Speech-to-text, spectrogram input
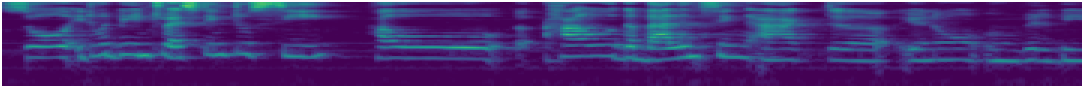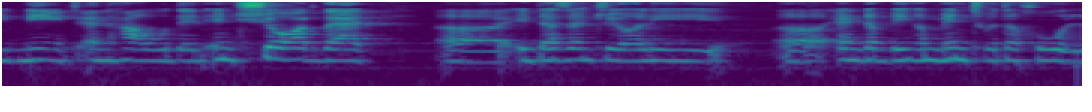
So it would be interesting to see how how the balancing act uh, you know will be made and how they ensure that uh, it doesn't really uh, end up being a mint with a hole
